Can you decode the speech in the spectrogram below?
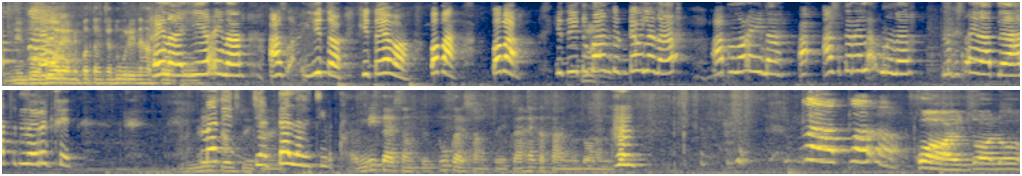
आणि दो- दोऱ्याने पतंगच्या दोरीने हात है ना चावतो. ही आहे ना असं इथं इथं ये बा. पप्पा पप्पा इथं इथं बांधून ठेवलं ना आपण आहे ना आ- असं करायला लागलो ना लगेच नाही ना आपल्या हातात मी माझी झट्टा लागची काय. मी काय सांगतोय? तू काय सांगतोय? काय आहे का ताळमेळ दोघांना? काय झालं?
